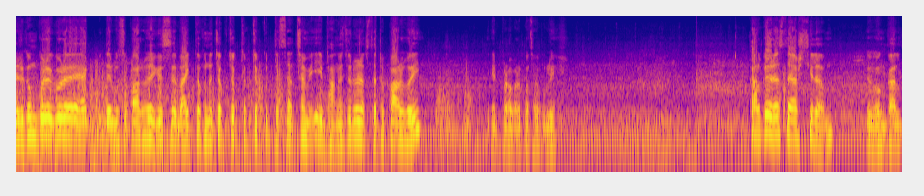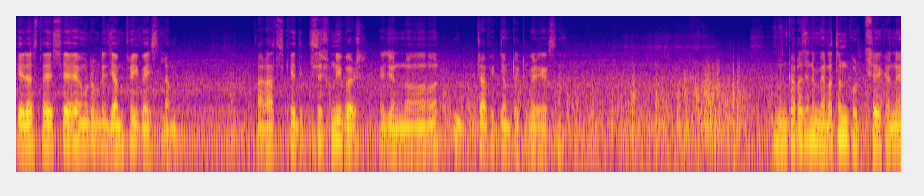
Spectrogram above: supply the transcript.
এরকম করে করে এক দেড় বছর পার হয়ে গেছে, বাইক তখন চকচক চকচক করতেছে। আচ্ছা আমি এই ভাঙাচোরের রাস্তাটা পার হই, এরপর আবার কথা বলি। কালকে রাস্তায় আসছিলাম এবং কালকে রাস্তায় এসে মোটামুটি জ্যাম ফ্রি পাইছিলাম। আর আজকে দেখতেছি শনিবার এই জন্য ট্রাফিক জ্যামটা একটু বেড়ে গেছে। কারা যেন ম্যারাথন করছে এখানে।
